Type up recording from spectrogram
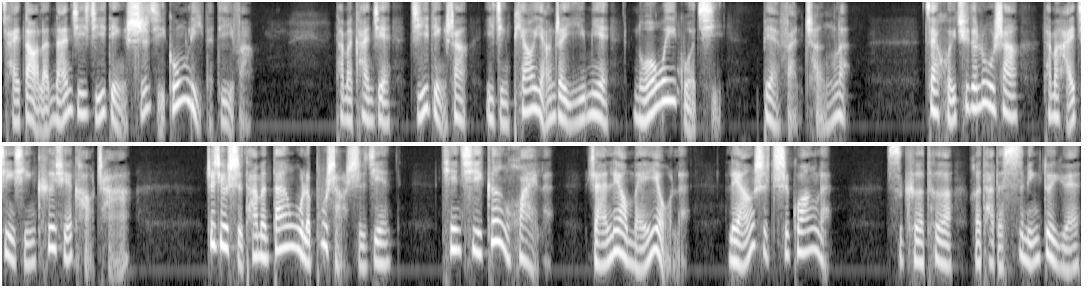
才到了南极极顶十几公里的地方。他们看见极顶上已经飘扬着一面挪威国旗，便返程了。在回去的路上，他们还进行科学考察，这就使他们耽误了不少时间。天气更坏了，燃料没有了，粮食吃光了。斯科特和他的四名队员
